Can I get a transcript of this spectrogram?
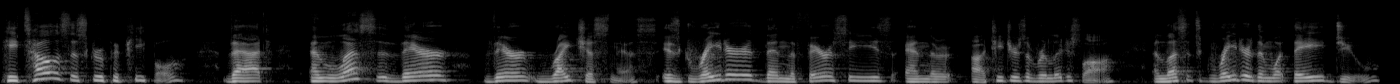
He tells this group of people that unless they're their righteousness is greater than the Pharisees and the uh, teachers of religious law, unless it's greater than what they do,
